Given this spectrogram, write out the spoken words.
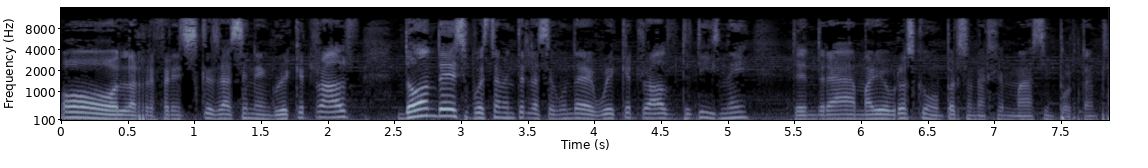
O las referencias que se hacen en Wreck-It Ralph, donde supuestamente la segunda de Wreck-It Ralph de Disney tendrá a Mario Bros. como un personaje más importante.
